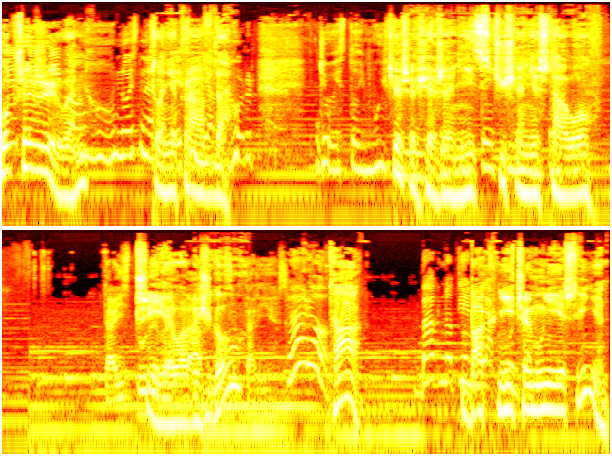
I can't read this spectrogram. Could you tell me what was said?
bo przeżyłem. To nieprawda. Cieszę się, że nic ci się nie stało. Przyjęłabyś go? Tak. Bak niczemu nie jest winien.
